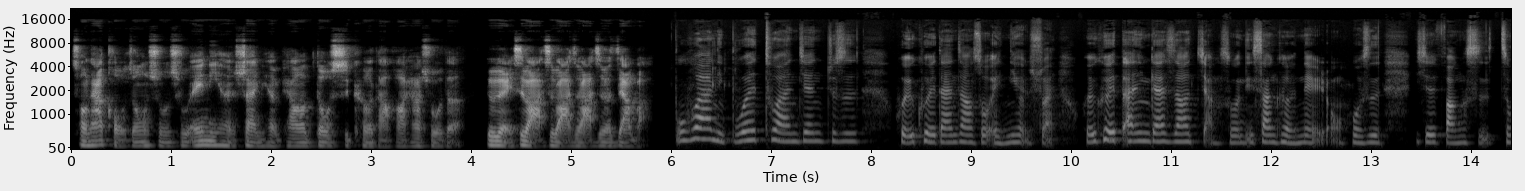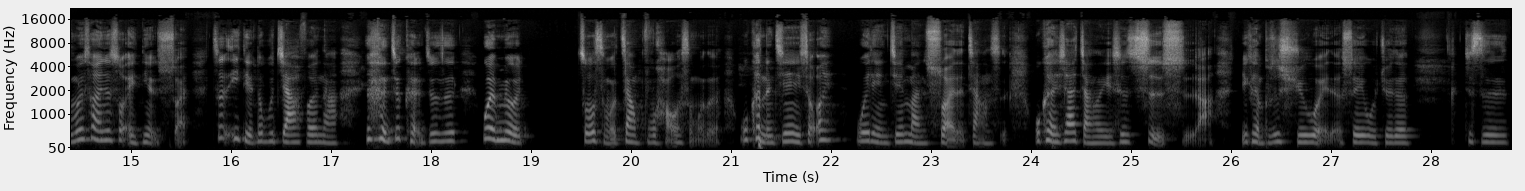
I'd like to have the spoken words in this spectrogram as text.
从他口中说出，哎，你很帅，你很漂亮，都是客套话，他说的，对不对？是吧？是吧？是吧？是不是这样吧？不会啊，你不会突然间就是回馈单这样说，哎，你很帅。回馈单应该是要讲说你上课的内容或是一些方式，怎么会突然就说，哎，你很帅？这一点都不加分啊！就可能就是我也没有说什么这样不好什么的，我可能今天也说，哎，威廉今天蛮帅的这样子，我可能现在讲的也是事实啊，也可能不是虚伪的，所以我觉得就是。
